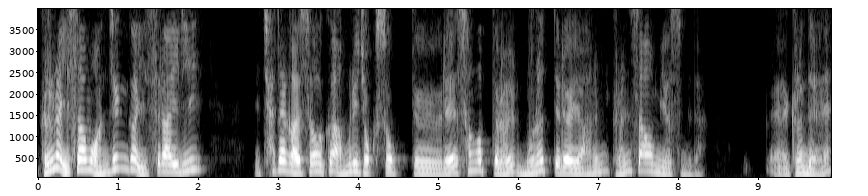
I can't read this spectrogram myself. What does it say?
그러나 이 싸움은 언젠가 이스라엘이 찾아가서 그 아무리 족속들의 성읍들을 무너뜨려야 하는 그런 싸움이었습니다. 그런데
